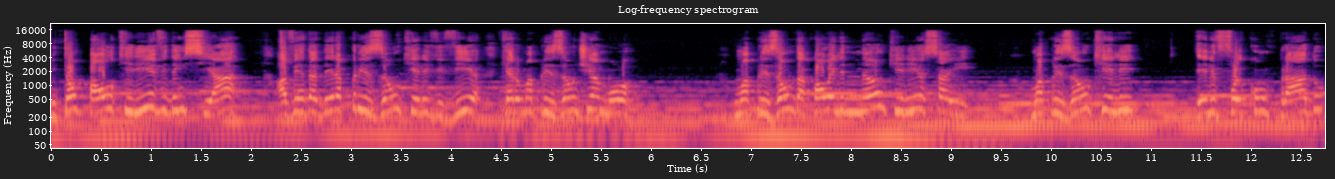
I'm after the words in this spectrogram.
Então, Paulo queria evidenciar a verdadeira prisão que ele vivia, que era uma prisão de amor. Uma prisão da qual ele não queria sair. Uma prisão que ele, ele foi comprado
